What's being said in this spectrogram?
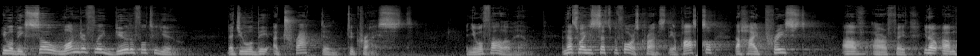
He will be so wonderfully beautiful to you that you will be attracted to Christ and you will follow him. And that's why he sets before us Christ, the apostle, the high priest of our faith. You know, um,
